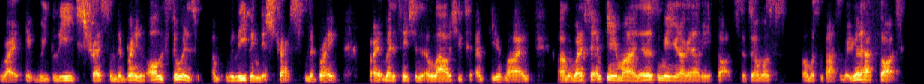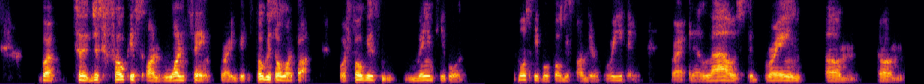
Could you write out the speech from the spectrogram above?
right? It relieves stress from the brain. And all it's doing is um, relieving the stress from the brain, right? Meditation allows you to empty your mind. Um, when I say empty your mind, it doesn't mean you're not going to have any thoughts. It's almost almost impossible. You're going to have thoughts, but to just focus on one thing, right? You can focus on one thought, or focus. Many people, most people focus on their breathing, right? And it allows the brain um, um,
